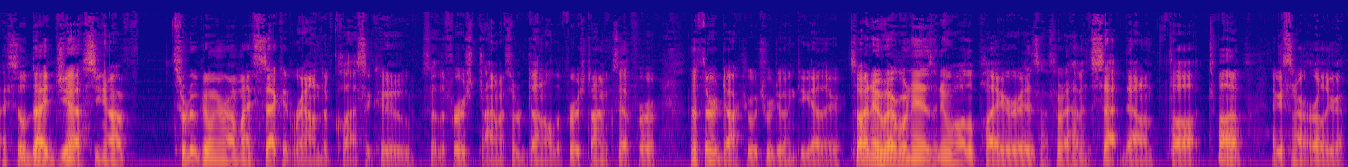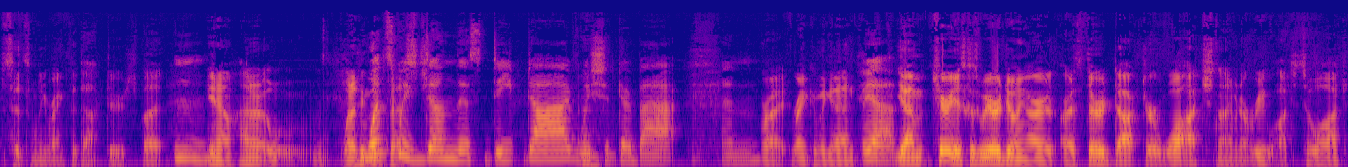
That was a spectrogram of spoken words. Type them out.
I still digest. You know, I've sort of going around my second round of classic Who. So the first time I've sort of done all the first time except for the third Doctor, which we're doing together. So I know who everyone is. I know who all the player is. I sort of haven't sat down and thought. Well, I guess in our earlier episodes when we rank the Doctors, but you know, I don't know what I think. the Mm. Once we've done this deep dive, we should go back and Right, rank them again. Yeah. yeah. I'm curious because we are doing our our third Doctor watch, not even a rewatch. It's a watch.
